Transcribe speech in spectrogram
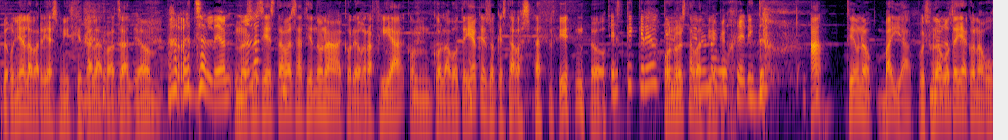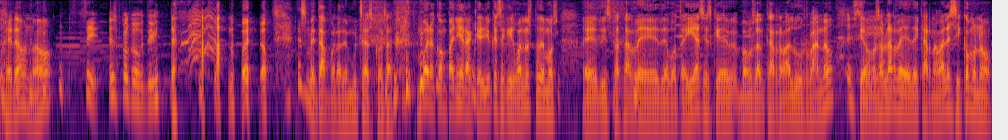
Begoña Lavarría Smith, ¿qué tal? Arracha al león. Arracha al león. No, No sé la- si estabas haciendo una coreografía con, con la botella, ¿qué es lo que estabas haciendo? Es que creo que ¿O no está vacía? un que- agujerito. Ah, tiene una... Vaya, pues una No botella sé. con agujero, ¿no? Sí, es poco útil. bueno, es metáfora de muchas cosas. Bueno, compañera, que yo que sé que igual nos podemos eh, disfrazar de, de botellas y es que vamos al carnaval urbano, que Sí. vamos a hablar de, de carnavales y, cómo no,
